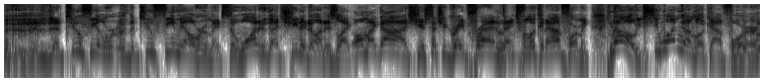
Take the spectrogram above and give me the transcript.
the two feel, the two female roommates, the one who got cheated on is like, oh my gosh, you're such a great friend. Thanks for looking out for me. No, she wasn't going to look out for her.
